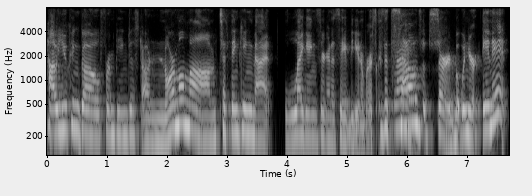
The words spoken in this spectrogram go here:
how you can go from being just a normal mom to thinking that leggings are going to save the universe because it Right. sounds absurd. But when you're in it,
